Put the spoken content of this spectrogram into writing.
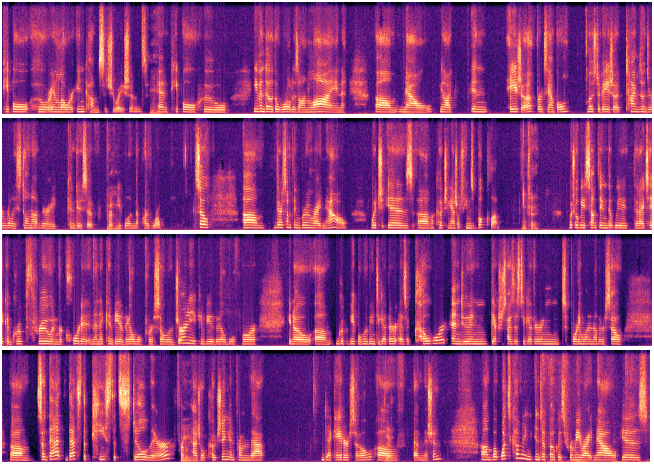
people who are in lower income situations Mhm. and people who, even though the world is online um, now, you know, like in Asia, for example, most of Asia, time zones are really still not very conducive for Mhm. people in that part of the world. So um, there's something brewing right now, which is um, a coaching agile teams book club, Okay. which will be something that we that I take a group through and record it, and then it can be available for a solo journey. It can be available for you know, um, a group of people moving together as a cohort and doing the exercises together and supporting one another. So, um, so that that's the piece that's still there from Mm. agile coaching and from that decade or so of that mission. Um, but what's coming into focus for me right now is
